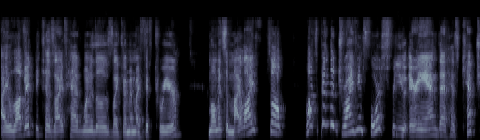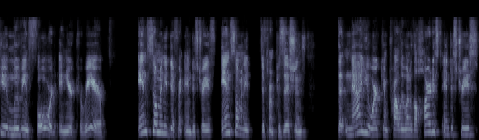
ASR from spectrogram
I love it because I've had one of those, like I'm in my fifth career moments in my life. So What's been the driving force for you, Arianne, that has kept you moving forward in your career in so many different industries, in so many different positions, that now you work in probably one of the hardest industries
